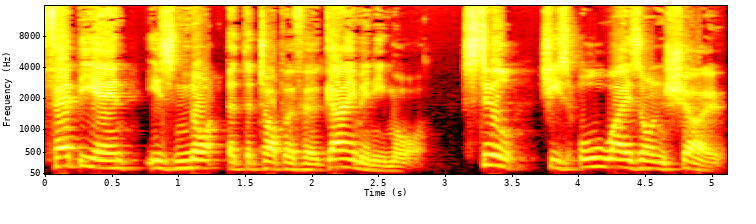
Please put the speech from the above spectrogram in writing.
Fabienne is not at the top of her game anymore. Still, she's always on show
